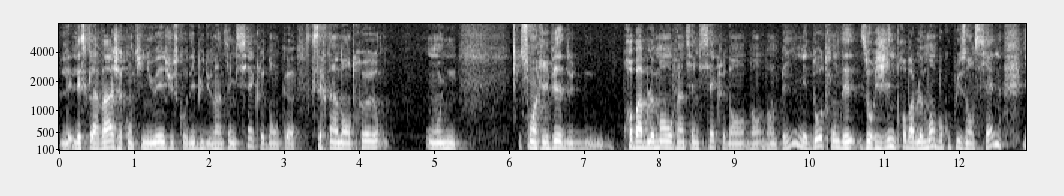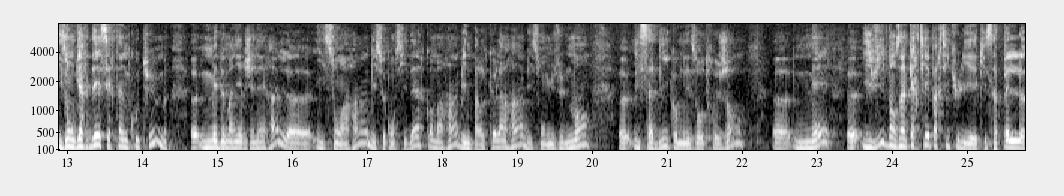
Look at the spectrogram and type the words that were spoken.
l'esclavage a continué jusqu'au début du XXe siècle, donc certains d'entre eux ont une, sont arrivés probablement au XXe siècle dans, le pays, mais d'autres ont des origines probablement beaucoup plus anciennes. Ils ont gardé certaines coutumes, euh, mais de manière générale, euh, ils sont arabes, ils se considèrent comme arabes, ils ne parlent que l'arabe, ils sont musulmans, euh, ils s'habillent comme les autres gens, mais ils vivent dans un quartier particulier qui s'appelle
